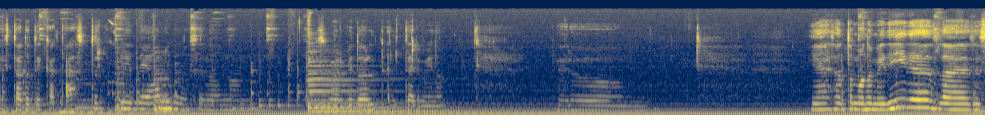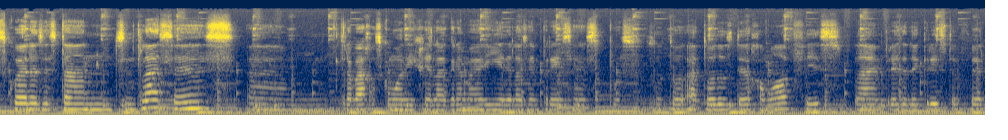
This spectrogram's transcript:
Estado de catástrofe de algo, no sé, no, no se me olvidó el, el término. Ya están tomando medidas, las escuelas están sin clases, um, trabajos, como dije, la gran mayoría de las empresas pues a todos de home office, la empresa de Christopher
